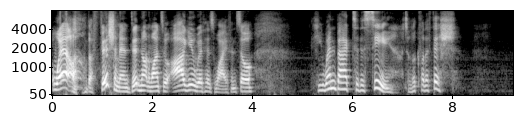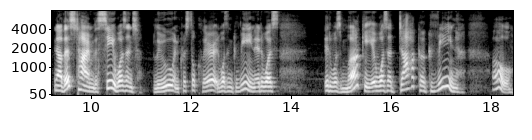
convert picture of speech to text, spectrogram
Well, the fisherman did not want to argue with his wife, and so he went back to the sea to look for the fish. Now, this time the sea wasn't blue and crystal clear, it wasn't green, it was it was murky, it was a darker green. Oh,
